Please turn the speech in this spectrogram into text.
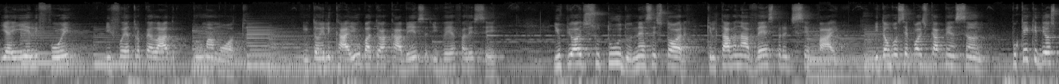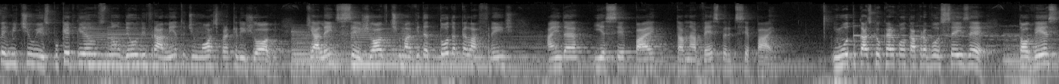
e aí ele foi e foi atropelado por uma moto. Então ele caiu, bateu a cabeça e veio a falecer. E o pior disso tudo nessa história, que ele estava na véspera de ser pai. Então você pode ficar pensando, por que, que Deus permitiu isso? Por que Deus não deu o livramento de morte para aquele jovem, que além de ser jovem, tinha uma vida toda pela frente, ainda ia ser pai, estava na véspera de ser pai. E um outro caso que eu quero colocar para vocês é, talvez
